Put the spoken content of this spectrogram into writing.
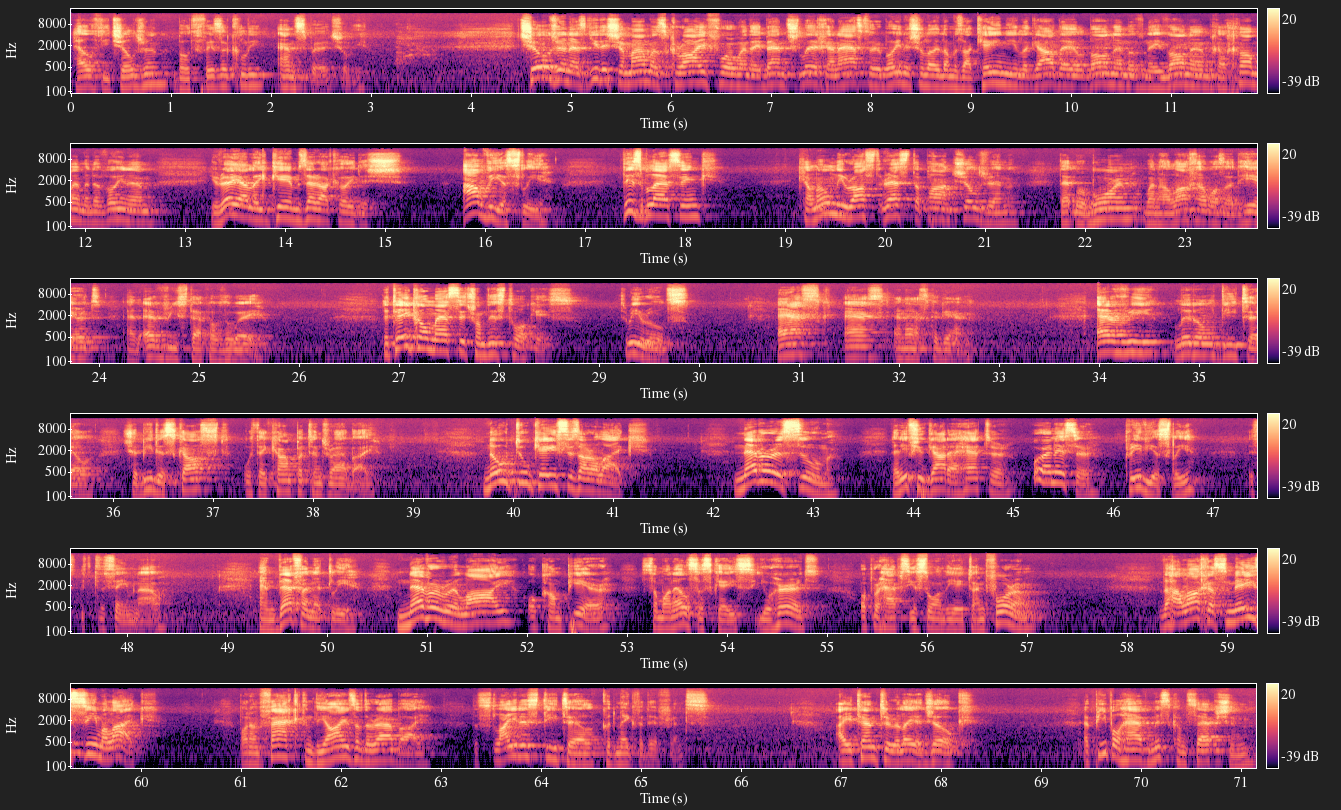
healthy children, both physically and spiritually. Children, as Yiddish mamas cry for when they bend shlich and ask the Rebbeinu Shalom Zakeni, Legade Elbonim of Nevonim, Chachomim, and Avoinim, Yirei Aleikim Zera Kodesh. Obviously, this blessing can only rest, rest upon children that were born when halacha was adhered at every step of the way. The take home message from this talk is Three rules ask, ask, and ask again. Every little detail should be discussed with a competent rabbi. No two cases are alike. Never assume that if you got a heter or an isser previously, it's the same now. And definitely never rely or compare someone else's case you heard or perhaps you saw on the A-Time forum the halachas may seem alike, but in fact, in the eyes of the rabbi, the slightest detail could make the difference. I tend to relay a joke. Uh, people have misconception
